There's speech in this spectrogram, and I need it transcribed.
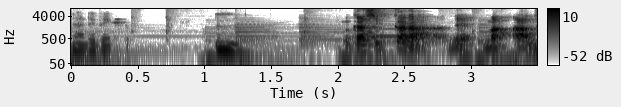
なるべく。うん、昔からね、ま、あの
